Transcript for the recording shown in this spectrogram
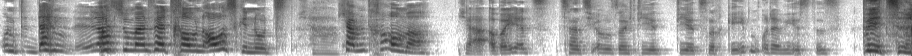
Und dann hast du mein Vertrauen ausgenutzt. Ja. Ich habe ein Trauma. Ja, aber jetzt 20 Euro soll ich dir, dir jetzt noch geben oder wie ist das? Bitte!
